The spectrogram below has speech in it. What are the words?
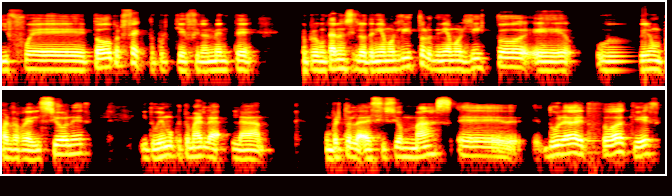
y fue todo perfecto, porque finalmente me preguntaron si lo teníamos listo, lo teníamos listo, eh, hubo un par de revisiones, y tuvimos que tomar la, la, Humberto, la decisión más eh, dura de todas, que es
